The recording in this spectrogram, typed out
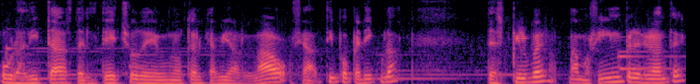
uralitas del techo de un hotel que había al lado, o sea, tipo película de Spielberg, vamos, impresionante,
